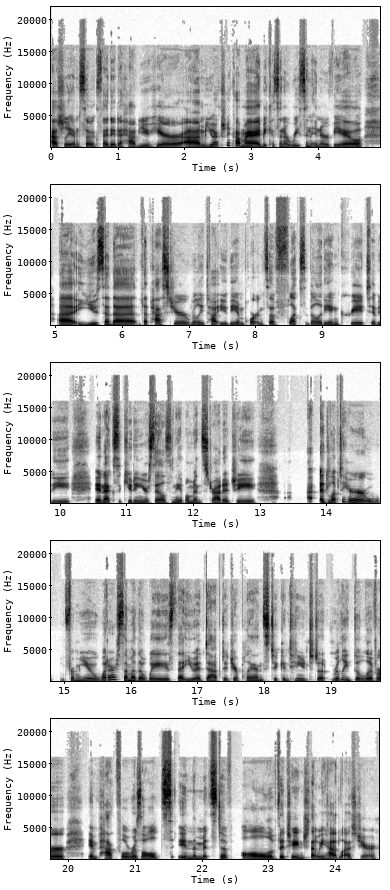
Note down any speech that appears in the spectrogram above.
Ashley, I'm so excited to have you here. Um, you actually caught my eye because in a recent interview, uh, you said that the past year really taught you the importance of flexibility and creativity in executing your sales enablement strategy. I'd love to hear from you. What are some of the ways that you adapted your plans to continue to really deliver impactful results in the midst of all of the change that we had last year?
